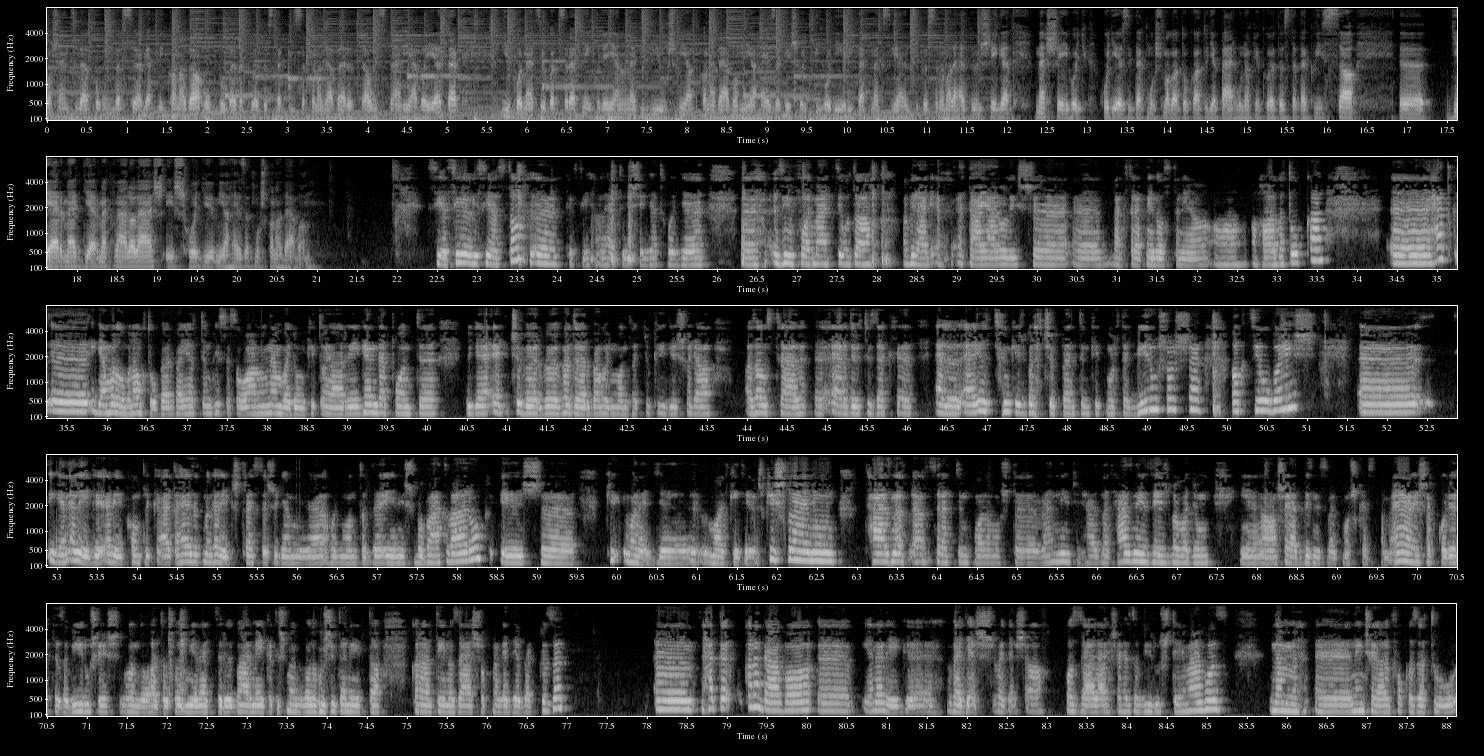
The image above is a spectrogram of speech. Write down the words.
Vasencivel fogunk beszélgetni Kanada. Októberben költöztek vissza Kanadába, előtte Ausztráliába éltek. Információkat szeretnénk, hogy a jelenlegi vírus miatt Kanadában mi a helyzet, és hogy ti hogy éritek meg. Szienci, köszönöm a lehetőséget. Mesélj, hogy hogy érzitek most magatokat, ugye pár hónapja költöztetek vissza. Gyermek, gyermekvállalás, és hogy mi a helyzet most Kanadában? Szia Szilvi, sziasztok! Köszi a lehetőséget, hogy ez információt a, a világ etájáról is meg szeretnéd osztani a, a, a hallgatókkal. Hát igen, valóban októberben jöttünk vissza, szóval még nem vagyunk itt olyan régen, de pont ugye egy csöbörből, vödörbe, hogy mondhatjuk így is, hogy a, az ausztrál erdőtüzek elől eljöttünk, és belecsöppentünk itt most egy vírusos akcióba is. Igen, elég, elég komplikált a helyzet, meg elég stresszes, ugye, mivel, hogy mondtad, én is babát várok, és van egy majd két éves kislányunk, házat szerettünk volna most venni, úgyhogy ház, nagy háznézésbe vagyunk. Én a saját bizniszemet most kezdtem el, és akkor jött ez a vírus, és gondolhatod, hogy milyen egyszerű bármelyiket is megvalósítani itt a karanténozások meg egyebek között. Hát Kanadában ilyen elég vegyes, vegyes a hozzáállás ehhez a vírus témához. Nem, nincs olyan fokozatú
